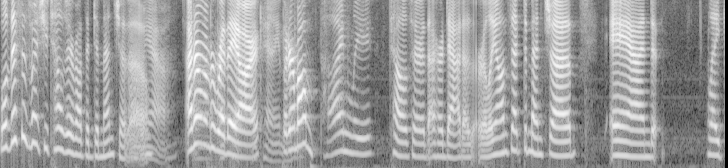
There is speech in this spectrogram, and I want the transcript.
Well, this is when she tells her about the dementia, though. Oh, yeah. I don't remember where I they are. But her mom finally tells her that her dad has early onset dementia and like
